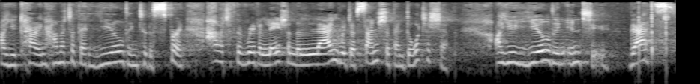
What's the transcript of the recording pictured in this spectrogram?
are you carrying? How much of that yielding to the Spirit? How much of the revelation, the language of sonship and daughtership are you yielding into? That's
